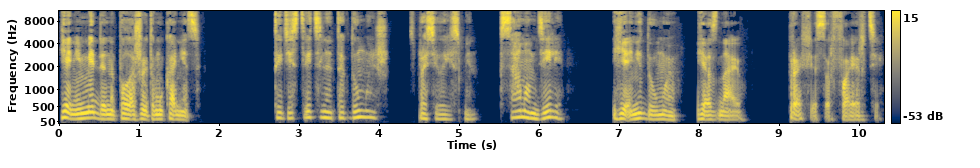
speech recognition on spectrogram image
Я немедленно положу этому конец». «Ты действительно так думаешь?» — спросила Ясмин. «В самом деле?» «Я не думаю, я знаю. Профессор Фаерти.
